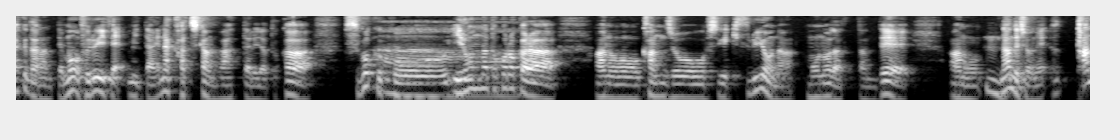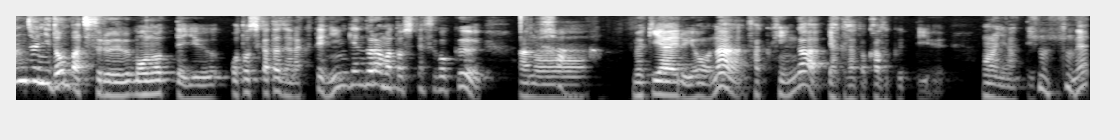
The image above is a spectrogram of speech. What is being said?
ヤクザなんてもう古いぜみたいな価値観があったりだとか、すごくこういろんなところからあの感情を刺激するようなものだったんで、あの、うん。なんでしょうね、単純にドンパチするものっていう落とし方じゃなくて、人間ドラマとしてすごく、あの、は向き合えるような作品がヤクザと家族っていうものになっているんですね。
